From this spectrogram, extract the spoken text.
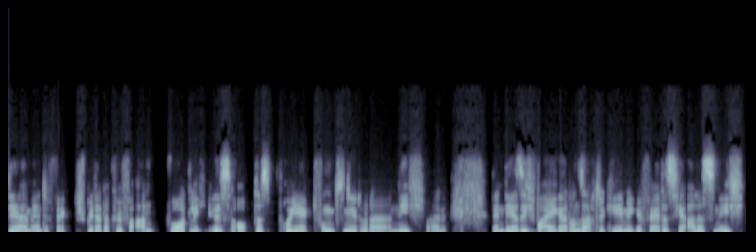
der im Endeffekt später dafür verantwortlich ist, ob das Projekt funktioniert oder nicht. Weil wenn der sich weigert und sagt, okay, mir gefällt es hier alles nicht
